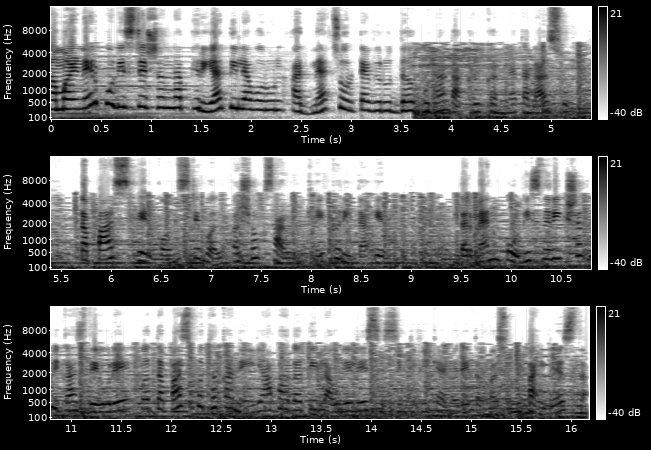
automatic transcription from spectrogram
अमळनेर पोलीस स्टेशनला फिर्याद दिल्यावरून अज्ञात चोरट्याविरुद्ध गुन्हा दाखल करण्यात आला असून तपास हेड कॉन्स्टेबल अशोक साळुंखे करीत आहेत. दरम्यान पोलीस निरीक्षक विकास देवरे व तपास पथकाने या भागातील लावलेले सीसीटीव्ही कॅमेरे तपासून पाहिले असता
